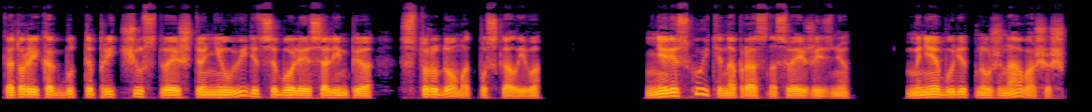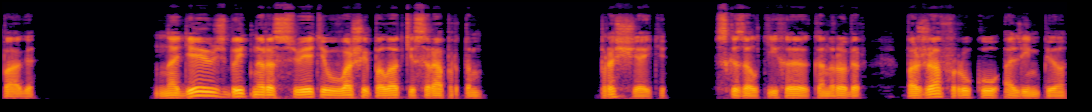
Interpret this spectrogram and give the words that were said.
который, как будто предчувствуя, что не увидится более с Олимпио, с трудом отпускал его. Не рискуйте напрасно своей жизнью. Мне будет нужна ваша шпага. Надеюсь быть на рассвете в вашей палатке с рапортом. — Прощайте, — сказал тихо Конробер, пожав руку Олимпио.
